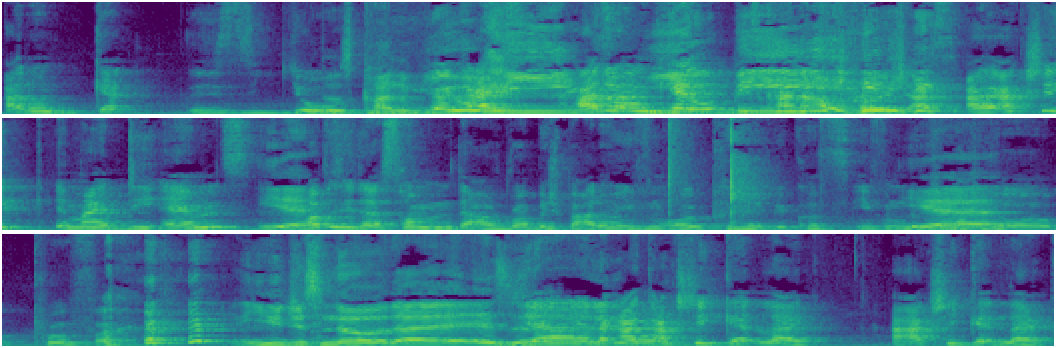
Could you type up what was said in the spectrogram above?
I don't get this yo those kind of yo I, I don't get this kind of approach. I, I actually in my DMs, yeah. Obviously, there's some that are rubbish, but I don't even open it because even looking yeah. at your profile, you just know that it isn't. Yeah, like I actually get like I actually get like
